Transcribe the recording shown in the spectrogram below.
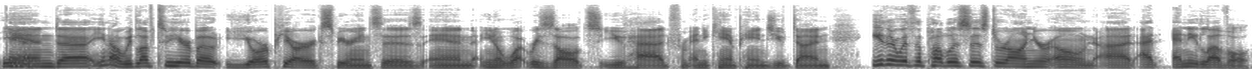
Yeah. And uh, you know, we'd love to hear about your PR experiences and you know what results you've had from any campaigns you've done, either with a publicist or on your own uh, at any level.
